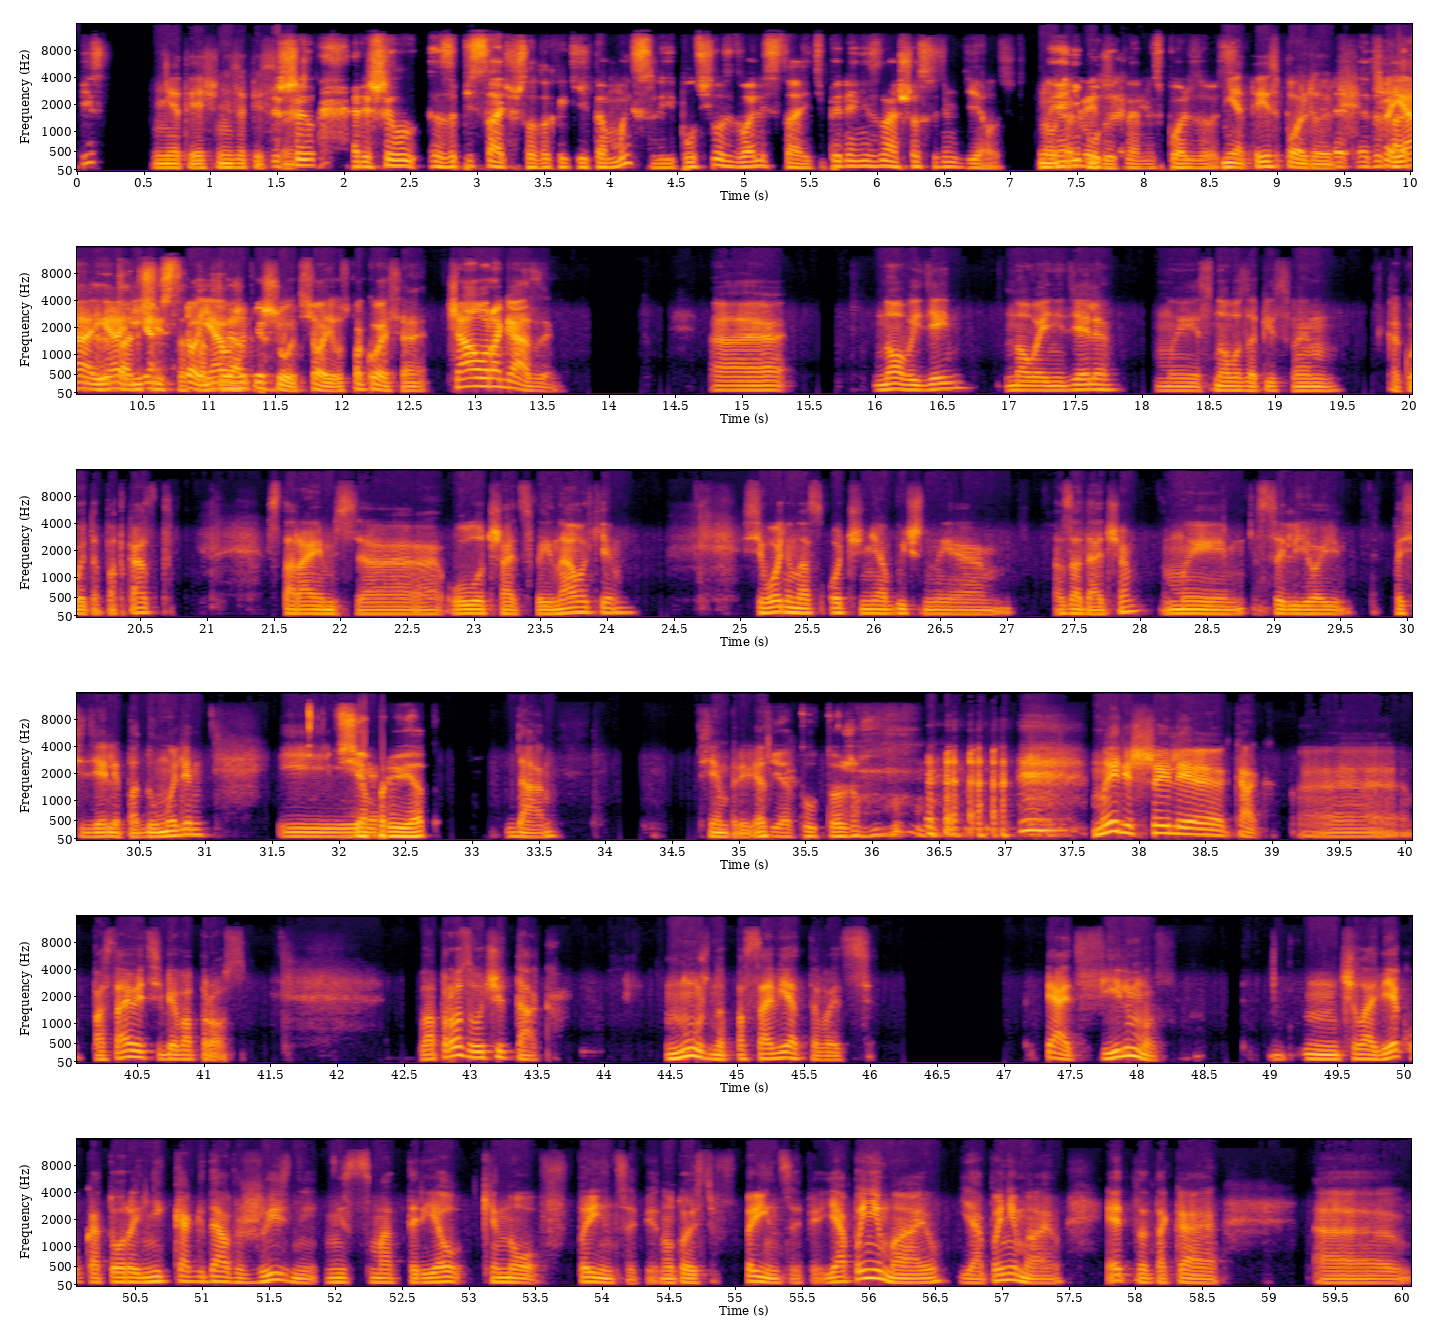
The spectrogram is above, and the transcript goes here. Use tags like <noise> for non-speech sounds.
записываешь? Нет, я еще не записываю. Решил, решил записать что-то, какие-то мысли, и получилось два листа, и теперь я не знаю, что с этим делать. Ну, я не буду их, наверное, использовать. Нет, ты используешь. Э, это, все, так, я, это я, так я, чисто все, я уже пишу, все, успокойся. Чао, рогазы. Э, новый день, новая неделя. Мы снова записываем какой-то подкаст, стараемся улучшать свои навыки. Сегодня у нас очень необычная задача. Мы с Ильей посидели, подумали. И... Всем привет. Да. Всем привет. Я тут тоже. <laughs> Мы решили как? Э, поставить себе вопрос. Вопрос звучит так. Нужно посоветовать пять фильмов человеку, который никогда в жизни не смотрел кино в принципе. Ну, то есть, в принципе. Я понимаю, я понимаю. Это такая э,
